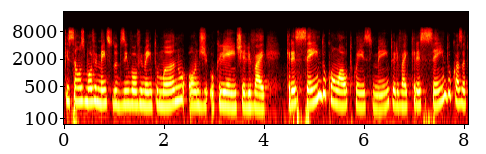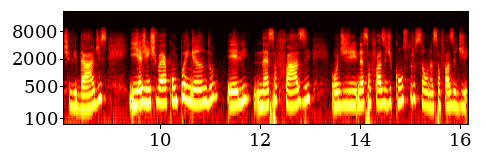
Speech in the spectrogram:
que são os movimentos do desenvolvimento humano, onde o cliente ele vai crescendo com o autoconhecimento, ele vai crescendo com as atividades e a gente vai acompanhando ele nessa fase onde nessa fase de construção, nessa fase de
